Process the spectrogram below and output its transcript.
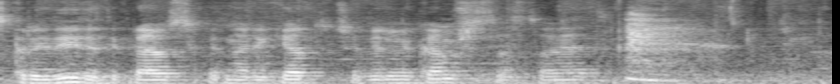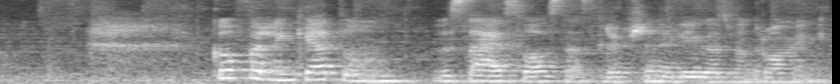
Skraidyti tikriausiai, kad nereikėtų čia Vilnių kamščiuose stovėti. Ko palinkėtum visai sostinės krepšinio lygos bendruomeniai?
